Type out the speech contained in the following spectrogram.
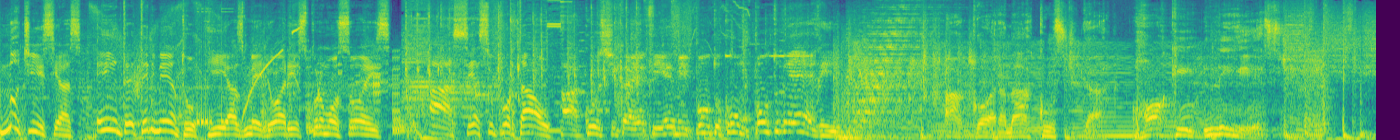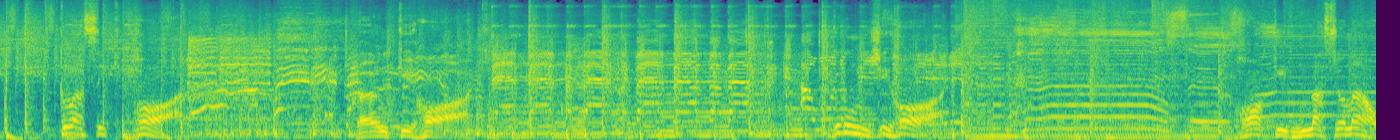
notícias, entretenimento e as melhores promoções. Acesse o portal acústicafm.com.br. Agora na acústica, Rock List. Classic Rock. Punk Rock. Grunge Rock. Rock Nacional.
